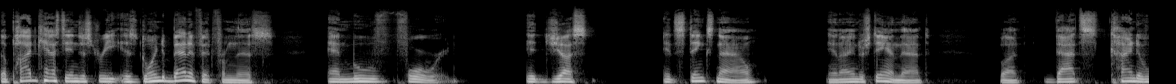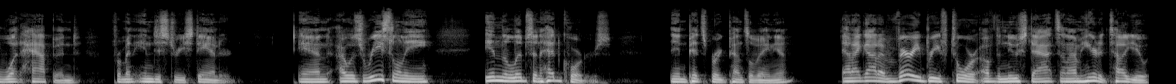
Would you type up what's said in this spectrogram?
the podcast industry is going to benefit from this and move forward. It just it stinks now, and I understand that, but that's kind of what happened from an industry standard. And I was recently in the Libsyn headquarters in Pittsburgh, Pennsylvania, and I got a very brief tour of the new stats. And I'm here to tell you,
